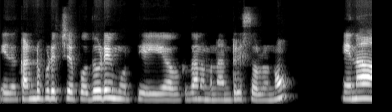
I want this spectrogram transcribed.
இதை கண்டுபிடிச்ச பொதுடைமூர்த்தி ஐயாவுக்கு தான் நம்ம நன்றி சொல்லணும். ஏன்னா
